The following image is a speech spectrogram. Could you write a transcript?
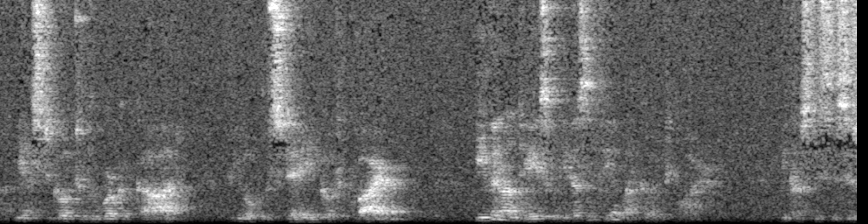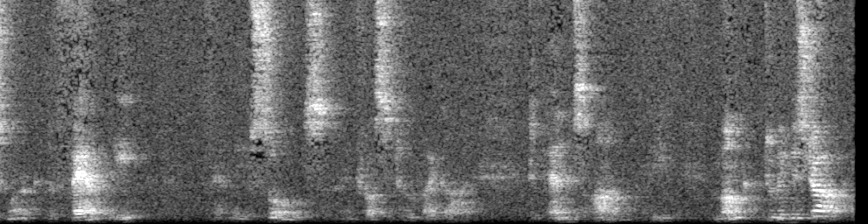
Uh, he has to go to the work of God, the Opus Dei, go to choir, even on days when he doesn't feel like going to choir, because this is his work. The family, family of souls entrusted to him by God, depends on the monk doing his job.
